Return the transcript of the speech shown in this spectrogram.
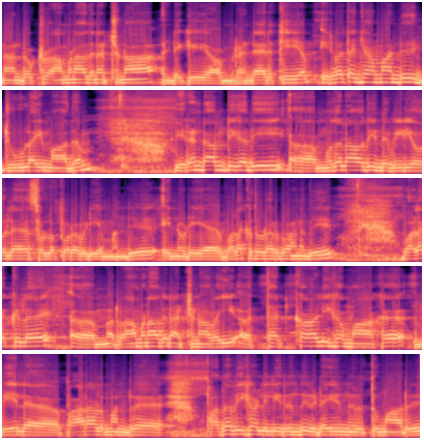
நான் டாக்டர் ராமநாதன் அர்ச்சுனா இன்றைக்கு ரெண்டாயிரத்தி இருபத்தஞ்சாம் ஆண்டு ஜூலை மாதம் இரண்டாம் திகதி முதலாவது இந்த வீடியோவில் சொல்ல போகிற விடயம் வந்து என்னுடைய வழக்கு தொடர்பானது. வழக்கில் ராமநாதன் அர்ச்சனாவை தற்காலிகமாக வேலை பாராளுமன்ற பதவிகளில் இருந்து இடைநிறுத்துமாறு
